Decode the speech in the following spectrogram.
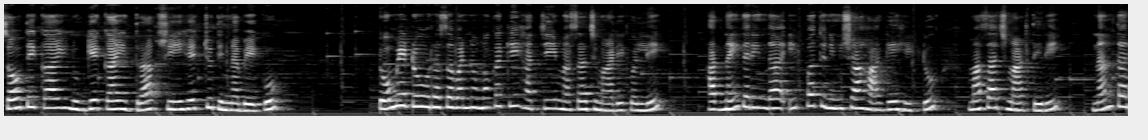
ಸೌತೆಕಾಯಿ, ನುಗ್ಗೆಕಾಯಿ, ದ್ರಾಕ್ಷಿ ಹೆಚ್ಚು ತಿನ್ನಬೇಕು. ಟೊಮೆಟೊ ರಸವನ್ನು ಮುಖಕ್ಕೆ ಹಚ್ಚಿ ಮಸಾಜ್ ಮಾಡಿಕೊಳ್ಳಿ. ಹದಿನೈದರಿಂದ ಇಪ್ಪತ್ತು ನಿಮಿಷ ಹಾಗೆ ಇಟ್ಟು ಮಸಾಜ್ ಮಾಡ್ತೀರಿ. ನಂತರ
